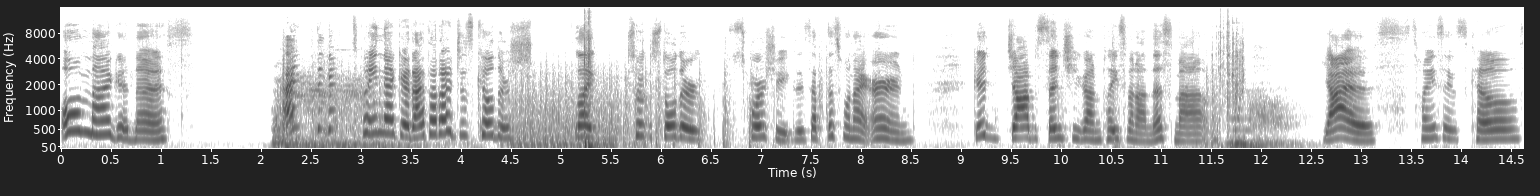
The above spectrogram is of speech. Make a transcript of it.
Oh my goodness playing that good. I thought I just killed their, like, took, stole their score streaks, except this one I earned. Good job sentry gun placement on this map. Yes. 26 kills.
